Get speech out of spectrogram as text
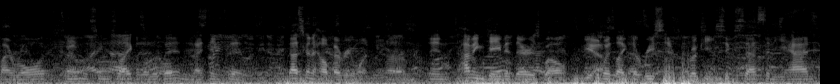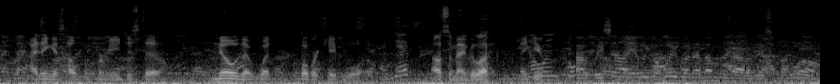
my role at the team, it seems like, a little bit. And I think that that's going to help everyone. Um, and having David there as well, Yeah. with like the recent rookie success that he had, I think it's helpful for me just to know that what, what we're capable of. Awesome, man. Good luck. Thank you. Uh, we said, oh yeah, we got way better numbers out of this. I'm well,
